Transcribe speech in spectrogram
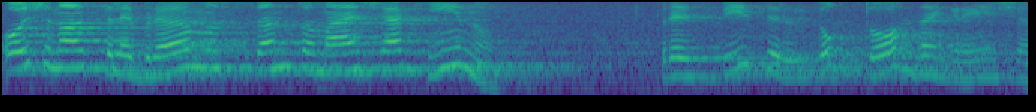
Hoje nós celebramos Santo Tomás de Aquino, presbítero e doutor da Igreja.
